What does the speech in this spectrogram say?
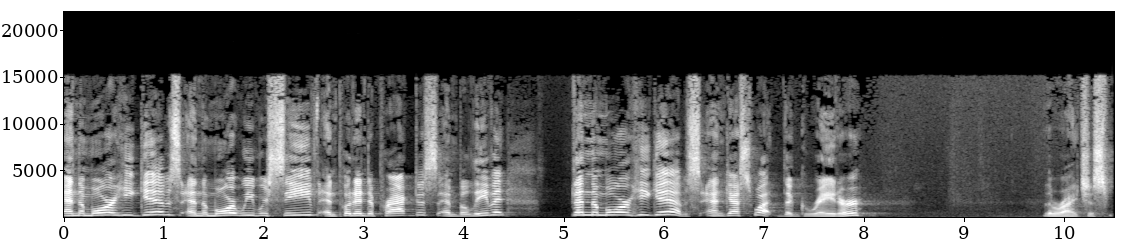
And the more He gives and the more we receive and put into practice and believe it, then the more He gives. And guess what? The greater the righteous,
